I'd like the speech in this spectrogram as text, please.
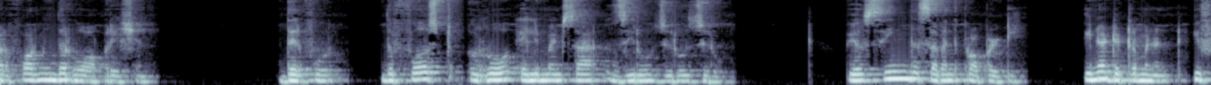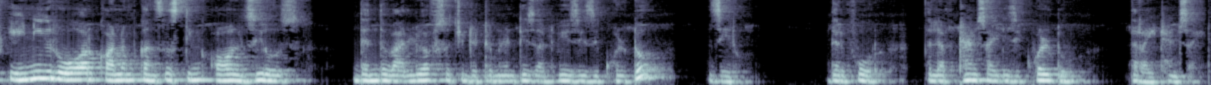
performing the row operation therefore the first row elements are 0 0 0 we have seen the seventh property in a determinant if any row or column consisting all zeros then the value of such a determinant is always is equal to 0. Therefore, the left hand side is equal to the right hand side.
